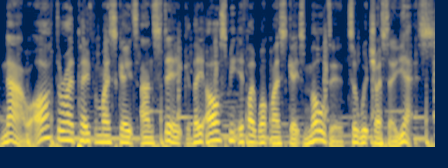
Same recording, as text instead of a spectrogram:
Now, after I pay for my skates and stick, they ask me if I want my skates molded, to which I say yes.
